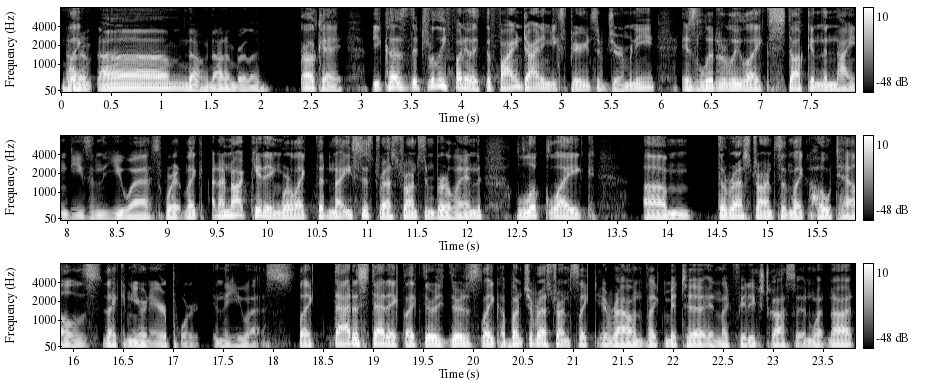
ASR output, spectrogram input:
Not Like- in, um, no, not in Berlin. Okay because it's really funny like the fine dining experience of germany is literally like stuck in the 90s in the us where like and i'm not kidding where like the nicest restaurants in berlin look like um the restaurants in like hotels like near an airport in the US. Like that aesthetic, like there's there's like a bunch of restaurants like around like Mitte and like Friedrichstrasse and whatnot.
